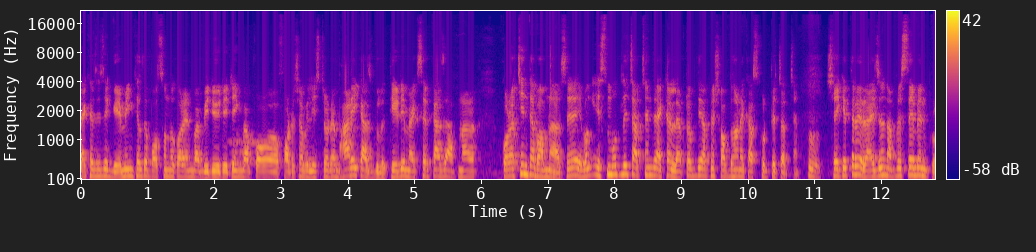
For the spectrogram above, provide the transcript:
দেখা যায় যে গেমিং খেলতে পছন্দ করেন বা ভিডিও এডিটিং বা ফটোশপ ইলিস্টোরে ভারী কাজগুলো থ্রিডি ম্যাক্সের কাজ আপনার করার চিন্তা ভাবনা আছে এবং স্মুথলি চাচ্ছেন যে একটা ল্যাপটপ দিয়ে আপনি সব ধরনের কাজ করতে চাচ্ছেন। হুম। সেই ক্ষেত্রে রাইজন আপনি সেভেন প্রো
